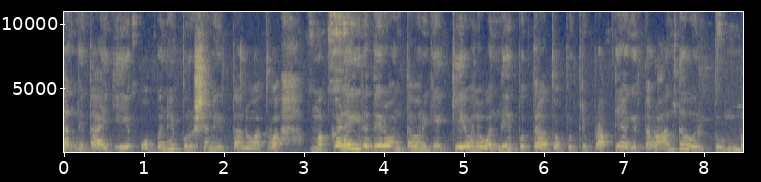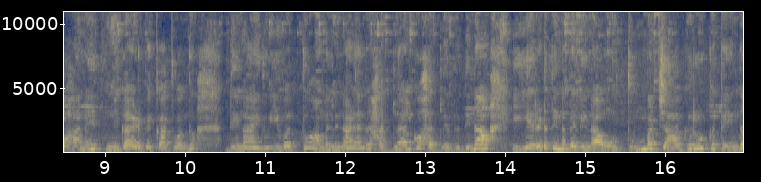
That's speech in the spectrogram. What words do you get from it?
ತಂದೆ ತಾಯಿಗೆ ಒಬ್ಬನೇ ಪುರುಷನಿರ್ತಾನೋ ಅಥವಾ ಮಕ್ಕಳೇ ಇರದೇ ಇರೋವಂಥವನಿಗೆ ಕೇವಲ ಒಂದೇ ಪುತ್ರ ಅಥವಾ ಪುತ್ರಿ ಪ್ರಾಪ್ತಿಯಾಗಿರ್ತಾರೋ ಅಂಥವರು ತುಂಬಾ ನಿಗಾ ಇಡಬೇಕಾದ ಒಂದು ದಿನ ಇದು. ಇವತ್ತು ಆಮೇಲೆ ನಾಳೆ ಅಂದರೆ ಹದಿನಾಲ್ಕು ಹದಿನೈದು ದಿನ ಈ ಎರಡು ದಿನದಲ್ಲಿ ನಾವು ತುಂಬ ಜಾಗರೂಕತೆಯಿಂದ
